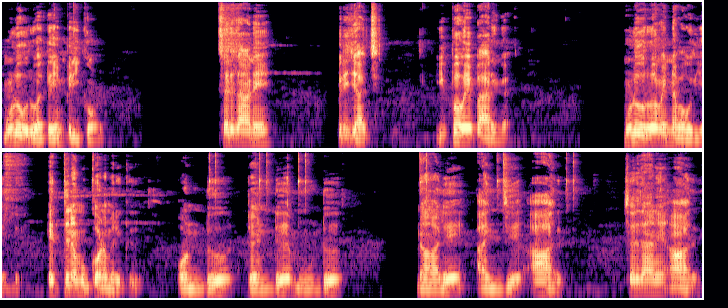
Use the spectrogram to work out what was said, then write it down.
முழு உருவத்தையும் பிரிக்கணும் சரிதானே? பிரிஜாச்சு இப்பவே பாருங்க. முழு உருவம் என்ன பகுதி என்று? எத்தனை முக்கோணம் இருக்கு? ஒன்று ரெண்டு மூன்று நாலு அஞ்சு ஆறு. சரிதானே? ஆறு.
